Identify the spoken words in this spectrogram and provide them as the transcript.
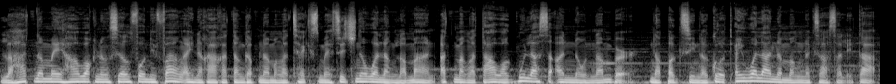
Lahat na may hawak ng cellphone ni Fang ay nakakatanggap ng mga text message na walang laman at mga tawag mula sa unknown number na pag sinagot ay wala namang nagsasalita.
